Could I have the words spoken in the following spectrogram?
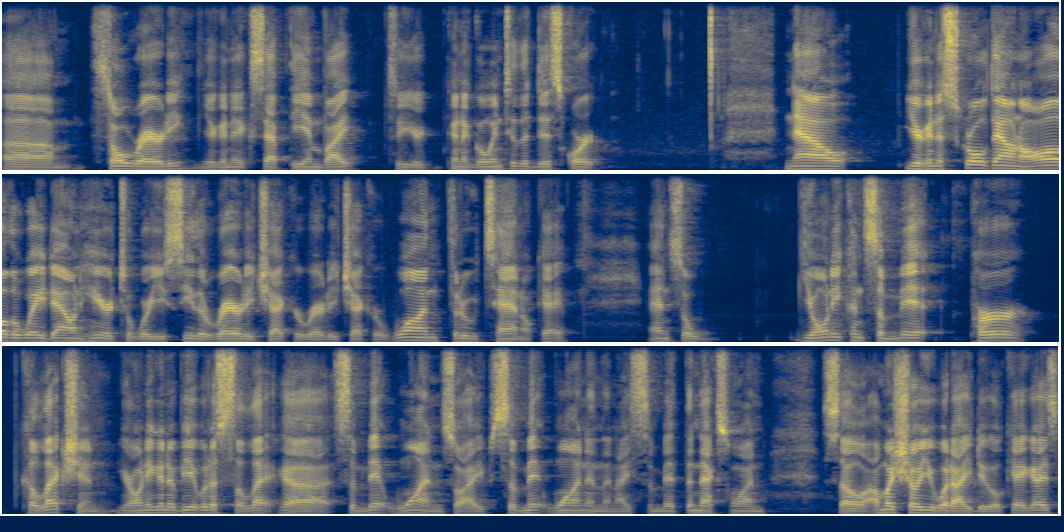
um, SolRarity. You're going to accept the invite. So you're going to go into the Discord. Now you're going to scroll down all the way down here to where you see the rarity checker, rarity checker one through 10. Okay. And so you only can submit per collection. You're only going to be able to select, uh, submit one. So I submit one and then I submit the next one so I'm going to show you what I do. Okay, guys.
